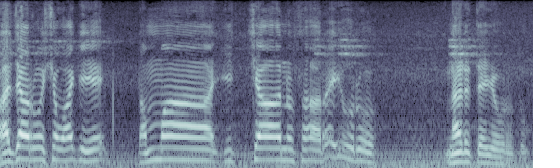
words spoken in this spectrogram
ರಾಜಾರೋಷವಾಗಿ ತಮ್ಮ ಇಚ್ಛಾನುಸಾರ ಇವರು ನಡತೆ ಇವ್ರದ್ದು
